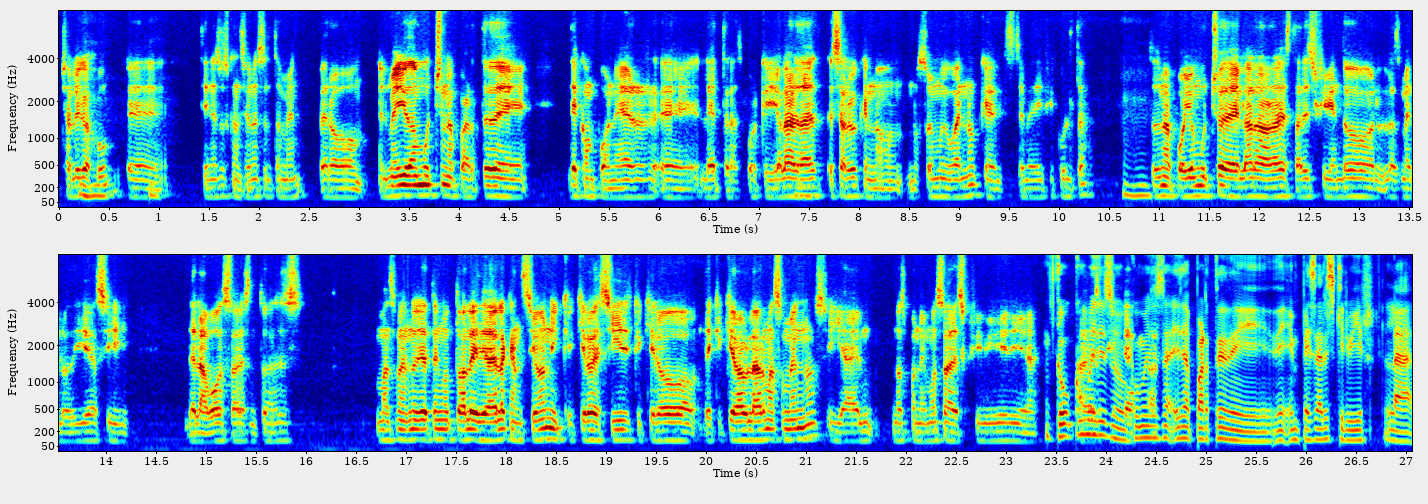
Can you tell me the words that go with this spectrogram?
Charlie Gahu, tiene sus canciones él también, pero él me ayuda mucho en la parte de, de componer eh, letras, porque yo la verdad es algo que no, no soy muy bueno, que se me dificulta. Entonces me apoyo mucho de él a la hora de estar escribiendo las melodías y de la voz, ¿sabes? Entonces más o menos ya tengo toda la idea de la canción y qué quiero decir, qué quiero, de qué quiero hablar más o menos, y ya nos ponemos a escribir y a, ¿Cómo, es eso? ¿Cómo es esa, parte de, empezar a escribir la,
